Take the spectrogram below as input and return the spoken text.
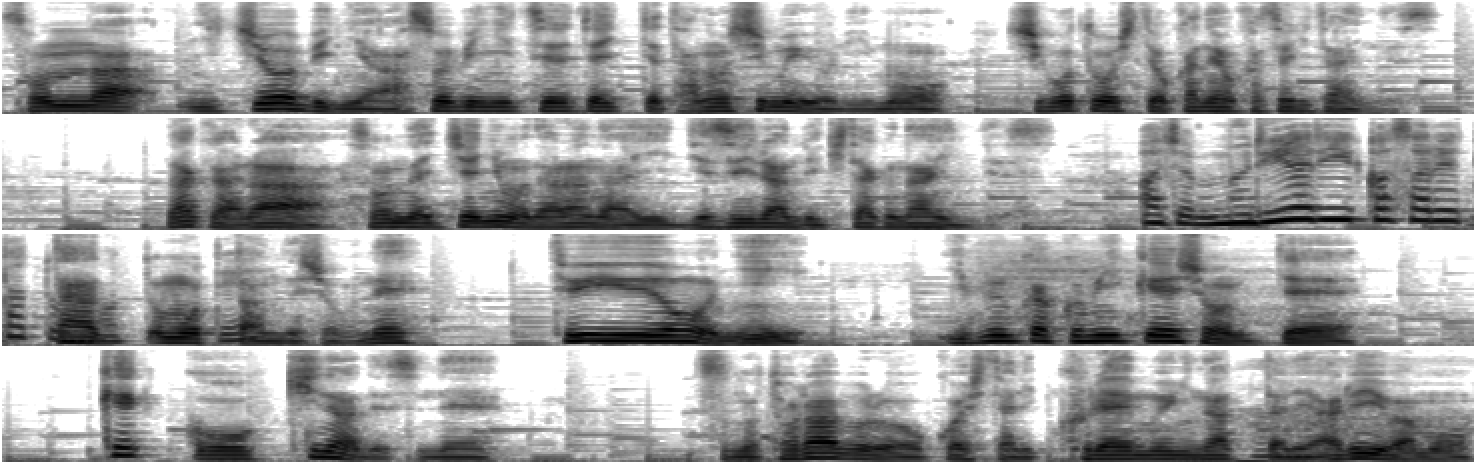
そんな日曜日に遊びに連れて行って楽しむよりも仕事をしてお金を稼ぎたいんです。だからそんな一円にもならないディズニーランド行きたくないんです。あじゃあ無理やり行かされたと思だって？と思ったんでしょうね。というように異文化コミュニケーションって結構大きなですねそのトラブルを起こしたりクレームになったりあるいはもう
